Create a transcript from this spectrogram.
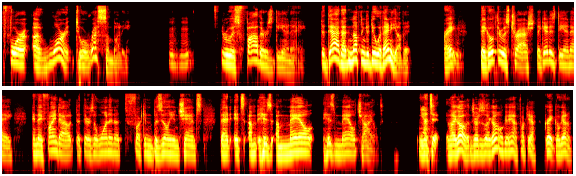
for a warrant to arrest somebody mm-hmm. through his father's DNA. The dad had nothing to do with any of it, right? Mm-hmm. They go through his trash, they get his DNA, and they find out that there's a one in a fucking bazillion chance that it's um his a male his male child and yeah. that's it and like oh the judge is like oh okay yeah fuck yeah great go get him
